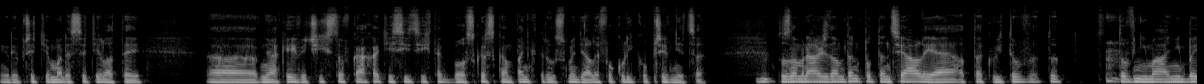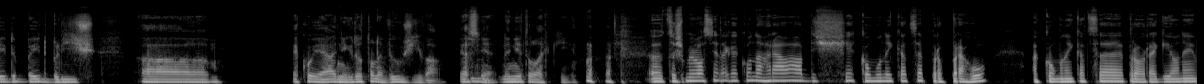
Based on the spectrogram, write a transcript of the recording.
někdy před těma deseti lety, v nějakých větších stovkách a tisících, tak bylo skrz kampaň, kterou jsme dělali v okolí Kopřivnice. Hmm. To znamená, že tam ten potenciál je a takový to, to, to vnímání být, být blíž uh, jako je a nikdo to nevyužívá. Jasně, hmm. není to lehký. Eh, což mi vlastně tak jako nahrává, když je komunikace pro Prahu a komunikace pro regiony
